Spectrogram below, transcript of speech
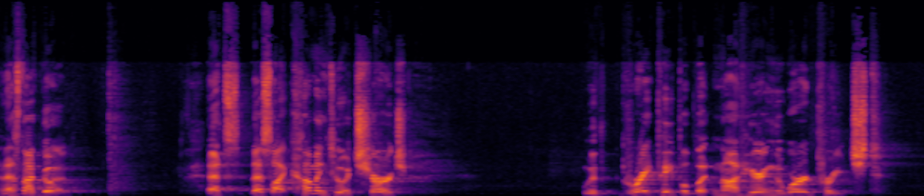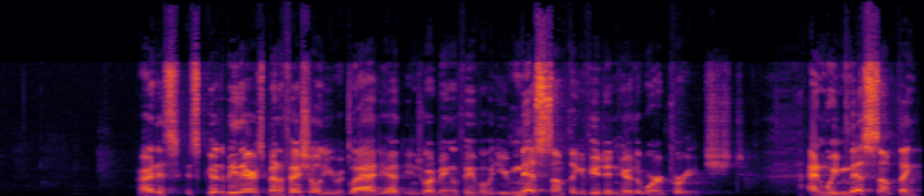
And that's not good. That's, that's like coming to a church with great people but not hearing the word preached. Right? It's, it's good to be there. It's beneficial. You were glad. You, had, you enjoyed being with people, but you missed something if you didn't hear the word preached. And we miss something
